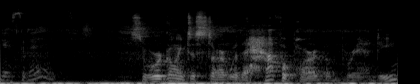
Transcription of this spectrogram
Yes, it is. So we're going to start with a half a part of brandy.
